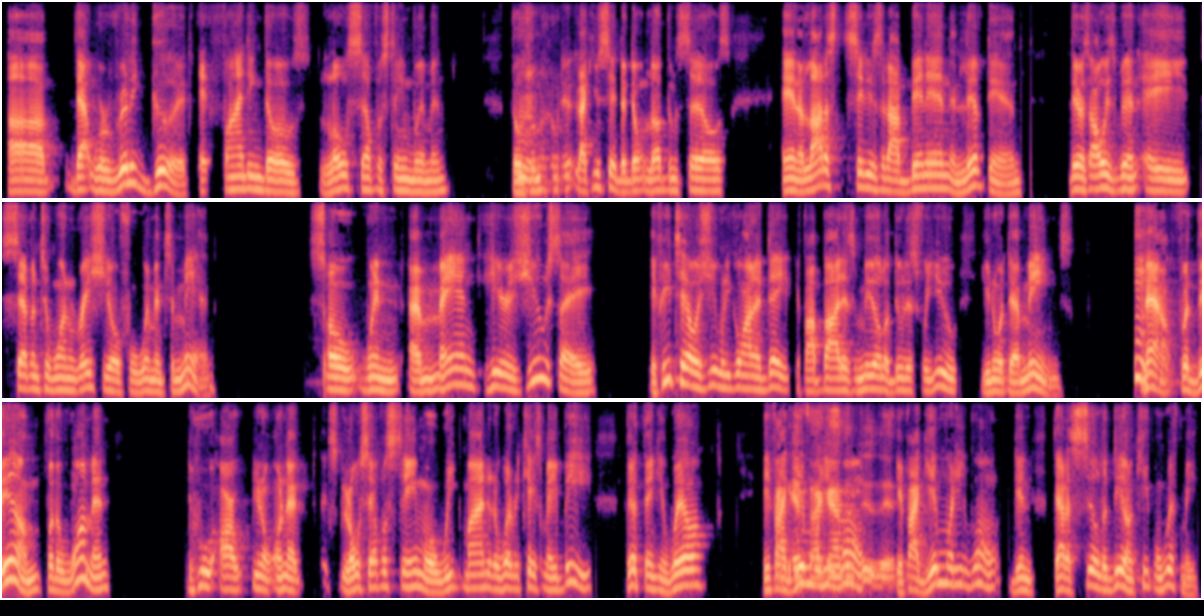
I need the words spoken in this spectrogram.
uh, that were really good at finding those low self-esteem women, those mm. women who, like you said, that don't love themselves. And a lot of cities that I've been in and lived in, there's always been a seven to one ratio for women to men. So when a man hears you say, if he tells you when you go on a date, if I buy this meal or do this for you, you know what that means. Mm. Now, for them, for the woman who are, you know, on that low self-esteem or weak-minded or whatever the case may be, they're thinking, well, if I, I give him what I he wants, if I give him what he wants, then that'll seal the deal and keep him with me.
